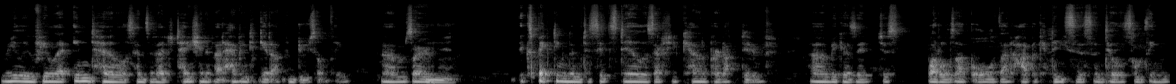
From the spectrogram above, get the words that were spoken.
really feel that internal sense of agitation about having to get up and do something. Um, so mm. expecting them to sit still is actually counterproductive uh, because it just bottles up all of that hyperkinesis until something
